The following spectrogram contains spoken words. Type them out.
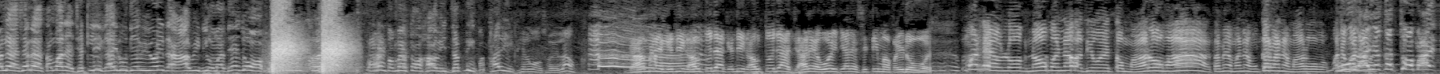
અને છે ને તમારે જેટલી ગાયરું દેવી હોય ને આ વિડીયોમાં દેજો. તમે તો હાવ ઇજ્જતની પથારી ફેરવો છો લાવ. ગામડે કેદીક આવતો જા કેદીક આવતો જા. જ્યારે હોય ત્યારે સિટીમાં પડ્યો હોય. મને વ્લોગ ન બનાવવા દેવો હોય તો મારો માં. તમે મને હું કરવાને મારો? મને બનાવી જ છો ભાઈ.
